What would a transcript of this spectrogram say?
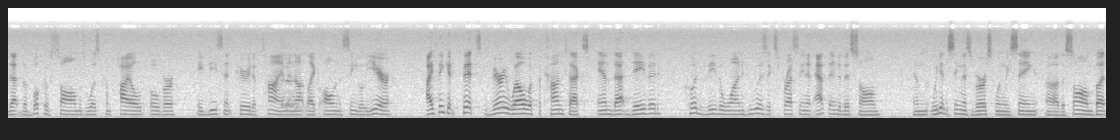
that the book of Psalms was compiled over a decent period of time and not like all in a single year, I think it fits very well with the context and that David could be the one who is expressing it at the end of this psalm. And we didn't sing this verse when we sang uh, the psalm, but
